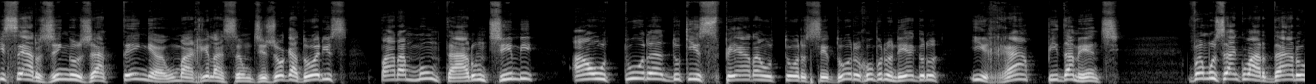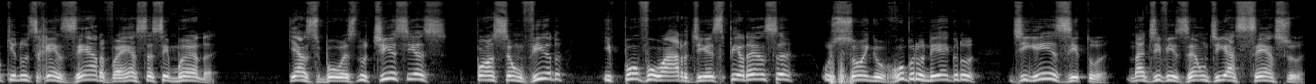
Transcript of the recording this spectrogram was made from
que Serginho já tenha uma relação de jogadores para montar um time à altura do que espera o torcedor rubro-negro e rapidamente. Vamos aguardar o que nos reserva essa semana. Que as boas notícias possam vir e povoar de esperança o sonho rubro-negro de êxito na divisão de acesso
